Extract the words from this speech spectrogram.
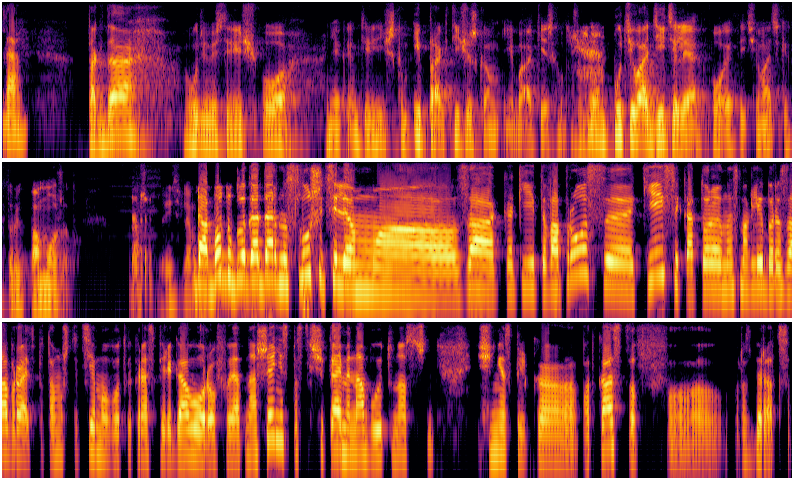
Да. Тогда будем вести речь о неком теоретическом и практическом, ибо о кейсах тоже говорим, путеводителе по этой тематике, который поможет нашим зрителям. Да, буду благодарна слушателям э, за какие-то вопросы, кейсы, которые мы смогли бы разобрать, потому что тема вот как раз переговоров и отношений с поставщиками, она будет у нас еще несколько подкастов э, разбираться.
